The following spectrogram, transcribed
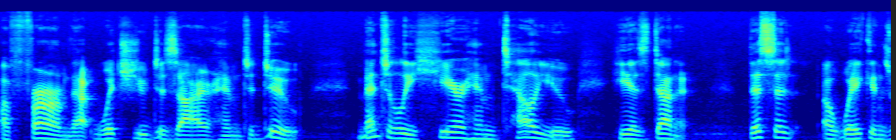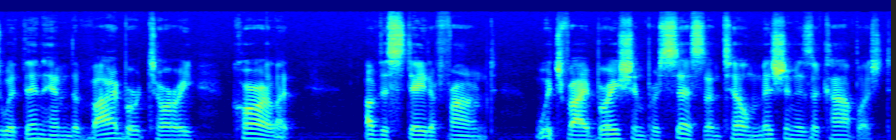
affirm that which you desire him to do. Mentally hear him tell you he has done it. This awakens within him the vibratory correlate of the state affirmed which vibration persists until mission is accomplished.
